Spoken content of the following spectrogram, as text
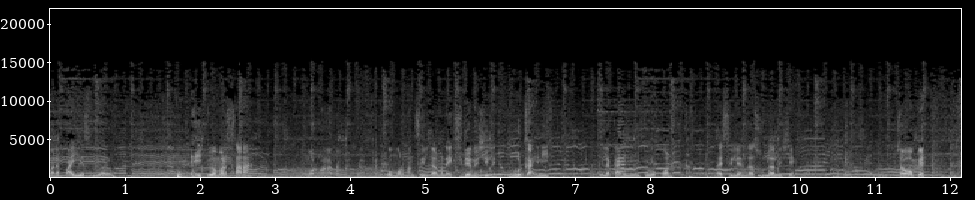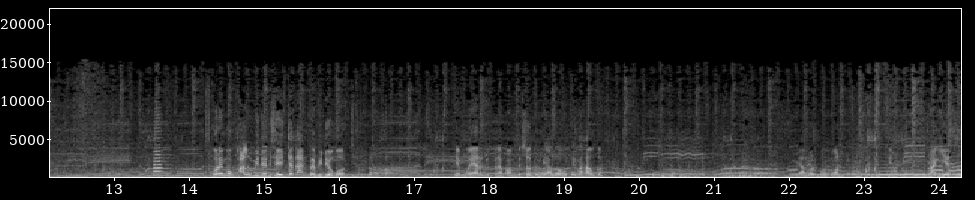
মানে পাই আছোঁ আৰু। সেইটো আমাৰ চানা। কোমৰ ভাঙাটো কোমৰ ভাঙছিল তাৰমানে এক্সিডেণ্ট হৈছিল। এইটো বহুত কাহিনী। এইবিলাক কাহিনী এইটো অকণ। তাই চিলিণ্ডাৰ চোলা লৈছে। So' okay. কৰে মোক ভাল সুবিধা দিছে এতিয়া ডাঙৰ ভিডিঅ' কৰ তে মই আৰু কি নাপাম তে। চ' তুমি আগৰ গোটেই মাহ আগত আমাৰ পৱন দাঙি আছো।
